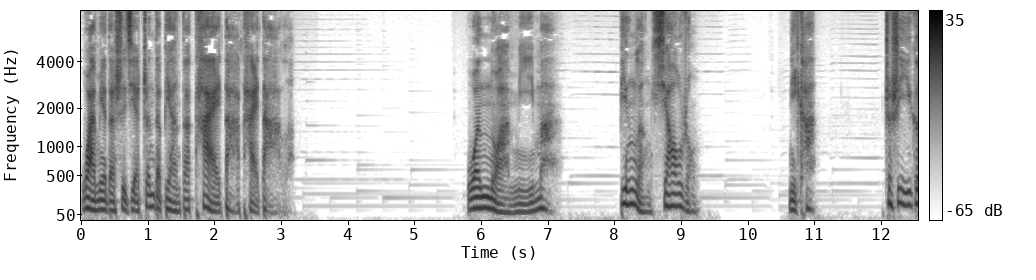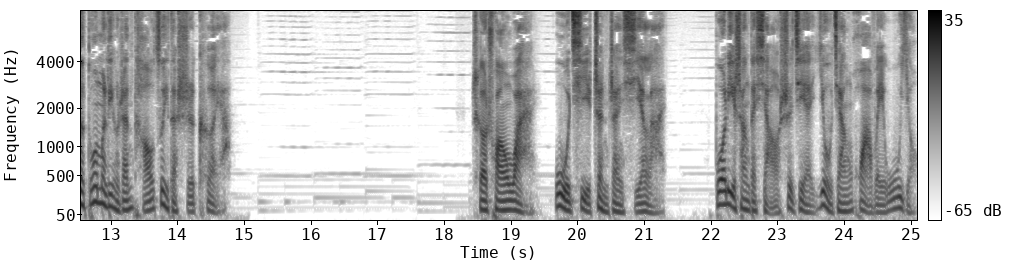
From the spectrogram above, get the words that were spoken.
外面的世界真的变得太大太大了，温暖弥漫，冰冷消融。你看。这是一个多么令人陶醉的时刻呀！车窗外雾气阵阵袭来，玻璃上的小世界又将化为乌有。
